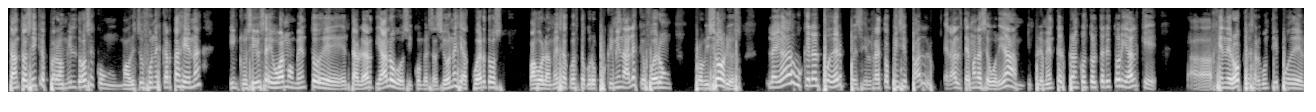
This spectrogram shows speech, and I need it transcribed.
Tanto así que para 2012 con Mauricio Funes Cartagena, inclusive se llegó al momento de entablar diálogos y conversaciones y acuerdos bajo la mesa con estos grupos criminales que fueron provisorios. La llegada de Bukele al poder, pues el reto principal era el tema de la seguridad. Implementa el plan control territorial que uh, generó pues algún tipo de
